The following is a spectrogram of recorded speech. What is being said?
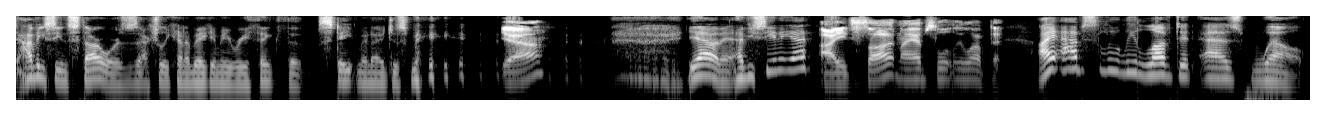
Having seen Star Wars is actually kind of making me rethink the statement I just made. Yeah. yeah, man. Have you seen it yet? I saw it and I absolutely loved it. I absolutely loved it as well.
